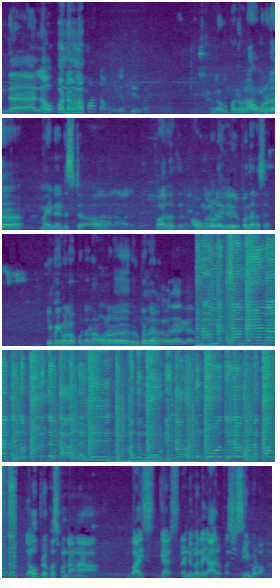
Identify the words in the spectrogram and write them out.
இந்த லவ் பண்றவங்களாம் பார்த்தா உங்களுக்கு எப்படி இருக்கும்? லவ் பண்ணுறதுனா அவங்களோட மைண்ட் வருது. வர்றது அவங்களோட விருப்பம் தானே சார் இப்போ இவன் லவ் பண்ணானா அவனோட விருப்பம் தானே? நல்லவரா இருக்காரு. லவ் ப்ரப்போஸ் பண்றாங்கன்னா பாய்ஸ் கேர்ள்ஸ் ரெண்டு பேர்ல யாரு ஃபர்ஸ்ட் சீன் போடுவாங்க?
